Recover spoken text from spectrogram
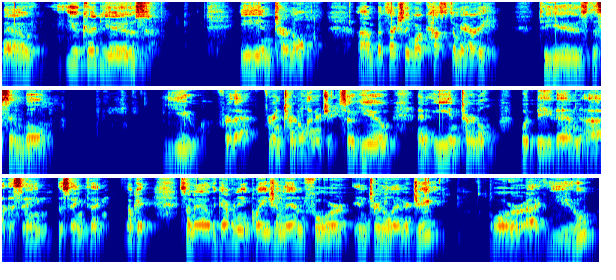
Now you could use E internal, um, but it's actually more customary to use the symbol U for that, for internal energy. So U and E internal would be then uh, the same the same thing. Okay, so now the governing equation then for internal energy, or uh, U,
